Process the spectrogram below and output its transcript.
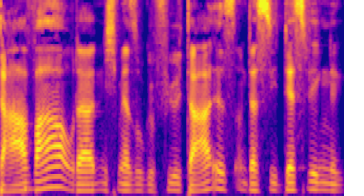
da war oder nicht mehr so gefühlt da ist und dass sie deswegen eine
